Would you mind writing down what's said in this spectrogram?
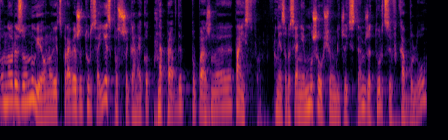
ono rezonuje, ono sprawia, że Turcja jest postrzegana jako naprawdę poważne państwo. Więc Rosjanie muszą się liczyć z tym, że Turcy w Kabulu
